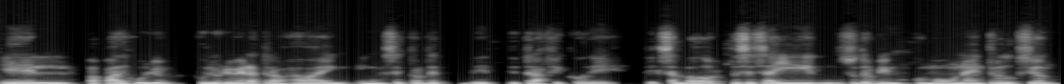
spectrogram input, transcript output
el papá de Julio, Julio Rivera, trabajaba en, en el sector de, de, tráfico de, de, El Salvador. Entonces ahí nosotros vimos como una introducción,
